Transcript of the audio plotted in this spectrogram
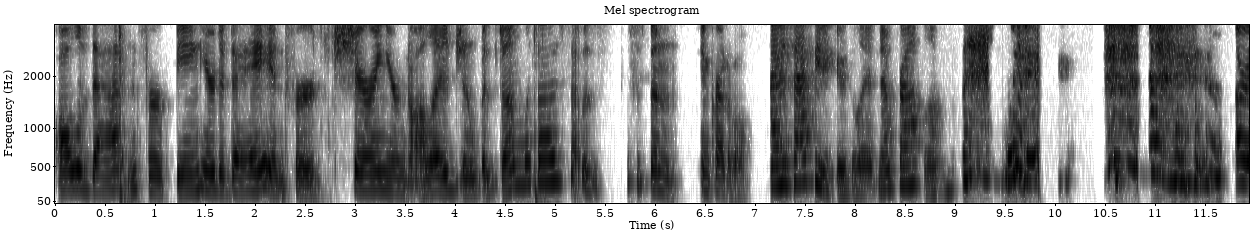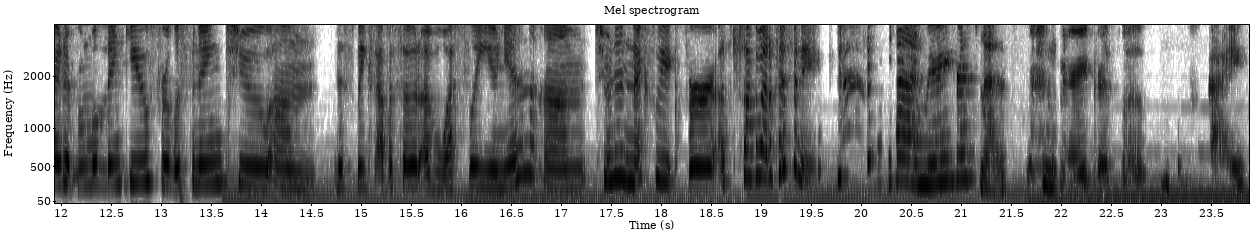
all of that and for being here today and for sharing your knowledge and wisdom with us. That was this has been incredible. I was happy to Google it, no problem. All right, everyone. Well, thank you for listening to um, this week's episode of Wesley Union. Um, tune in next week for us to talk about Epiphany. yeah, and Merry Christmas. Merry Christmas. Bye.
